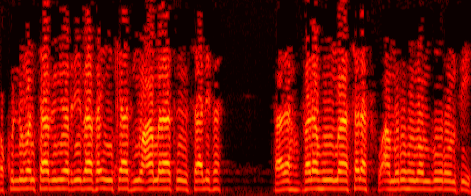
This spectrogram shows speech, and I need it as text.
وكل من تاب من الربا فإن كانت معاملات سالفة فله, فله ما سلف وأمره منظور فيه.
